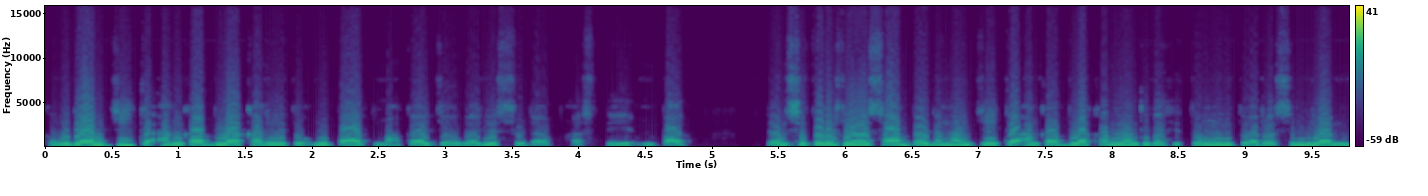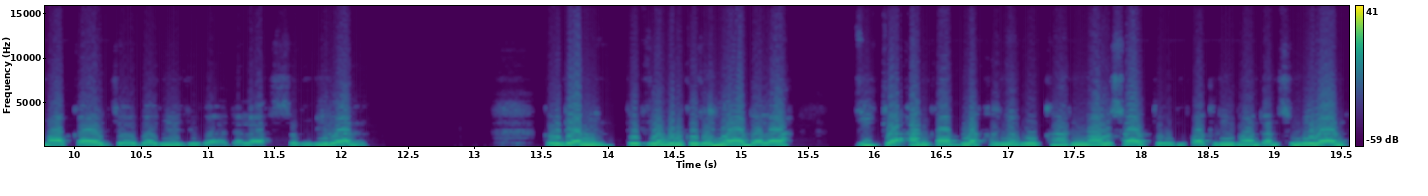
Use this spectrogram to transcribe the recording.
Kemudian jika angka belakang itu 4, maka jawabannya sudah pasti 4. Dan seterusnya sampai dengan jika angka belakang yang kita hitung itu adalah 9, maka jawabannya juga adalah 9. Kemudian tips yang berikutnya adalah jika angka belakangnya bukan 0, 1, 4, 5, dan 9,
